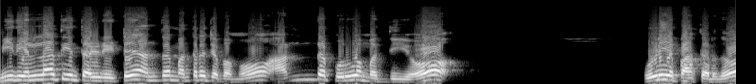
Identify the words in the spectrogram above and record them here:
மீதி எல்லாத்தையும் தள்ளிட்டு அந்த மந்திர ஜபமோ அந்த புருவ மத்தியோ ஒளிய பாக்குறதோ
